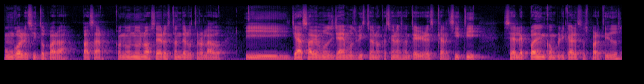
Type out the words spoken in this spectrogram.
un golecito para pasar. Con un 1-0 están del otro lado y ya sabemos, ya hemos visto en ocasiones anteriores que al City se le pueden complicar esos partidos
